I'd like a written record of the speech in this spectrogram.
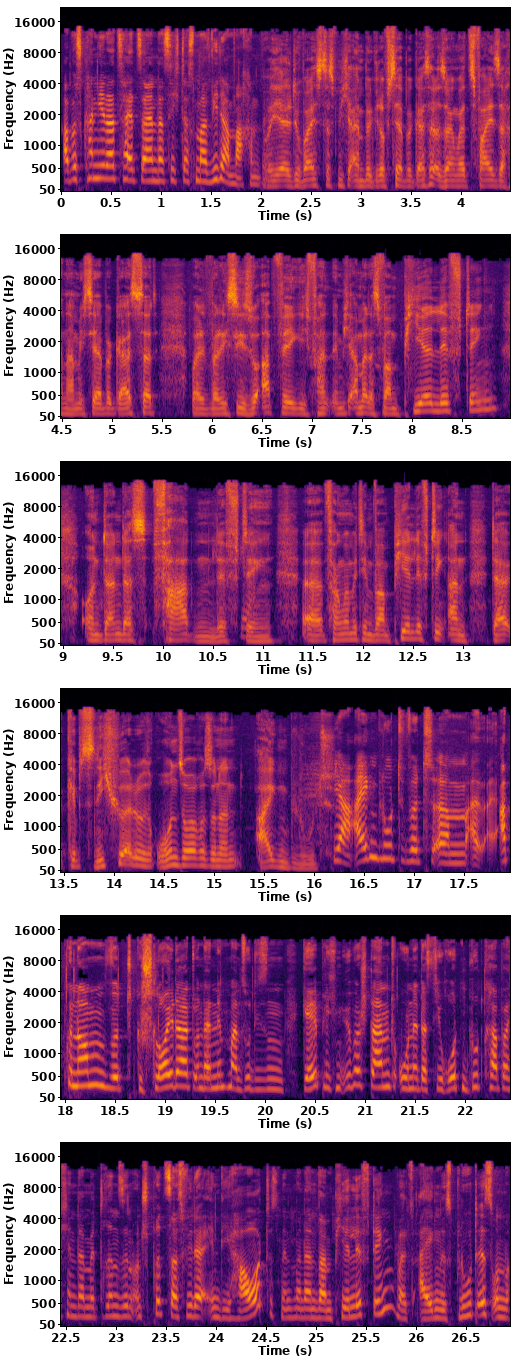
Aber es kann jederzeit sein, dass ich das mal wieder machen will. Ja, du weißt, dass mich ein Begriff sehr begeistert, also sagen wir zwei Sachen haben mich sehr begeistert, weil, weil ich sie so abwegig fand. Nämlich einmal das Vampirlifting und dann das Fadenlifting. Ja. Äh, fangen wir mit dem Vampirlifting an. Da gibt es nicht Hyaluronsäure, sondern Eigenblut. Ja, Eigenblut wird ähm, abgenommen, wird geschleudert und dann nimmt man so diesen gelblichen Überstand, ohne dass die roten Blutkörperchen damit drin sind und spritzt das wieder in die Haut. Das nennt man dann Vampirlifting, weil es eigenes Blut ist und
